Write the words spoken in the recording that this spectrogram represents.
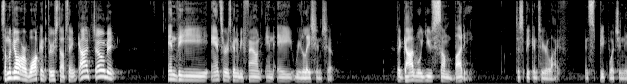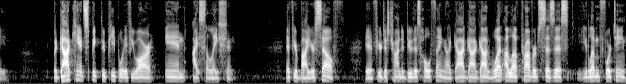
Some of y'all are walking through stuff saying, God, show me. And the answer is going to be found in a relationship. That God will use somebody to speak into your life and speak what you need. But God can't speak through people if you are in isolation if you're by yourself, if you're just trying to do this whole thing, like God, God, God. What I love, Proverbs says this, 11, 14.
